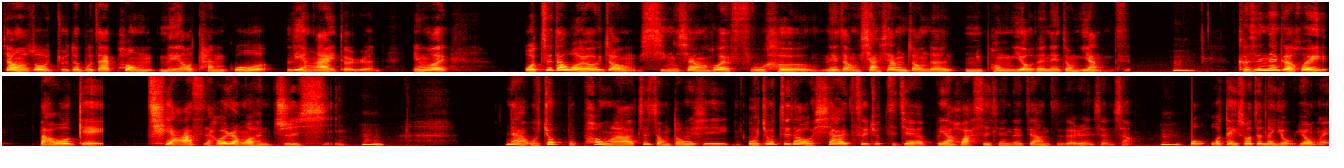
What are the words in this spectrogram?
像我说，我绝对不再碰没有谈过恋爱的人，因为我知道我有一种形象会符合那种想象中的女朋友的那种样子，嗯，可是那个会把我给掐死，会让我很窒息，嗯，那我就不碰啦，这种东西我就知道，我下一次就直接不要花时间在这样子的人身上。嗯，我我得说真的有用哎，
